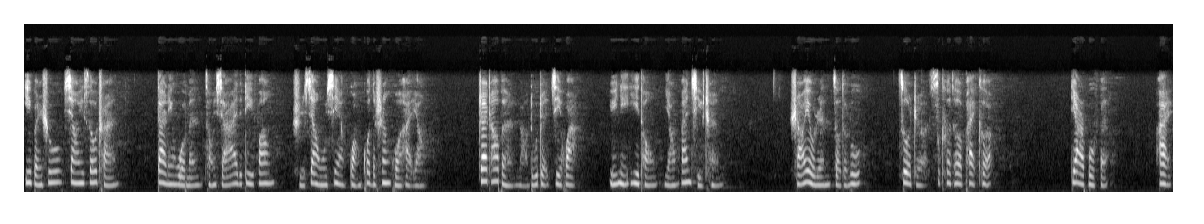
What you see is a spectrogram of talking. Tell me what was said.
一本书像一艘船，带领我们从狭隘的地方驶向无限广阔的生活海洋。摘抄本朗读者计划与你一同扬帆启程。少有人走的路，作者斯科特·派克。第二部分，爱，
